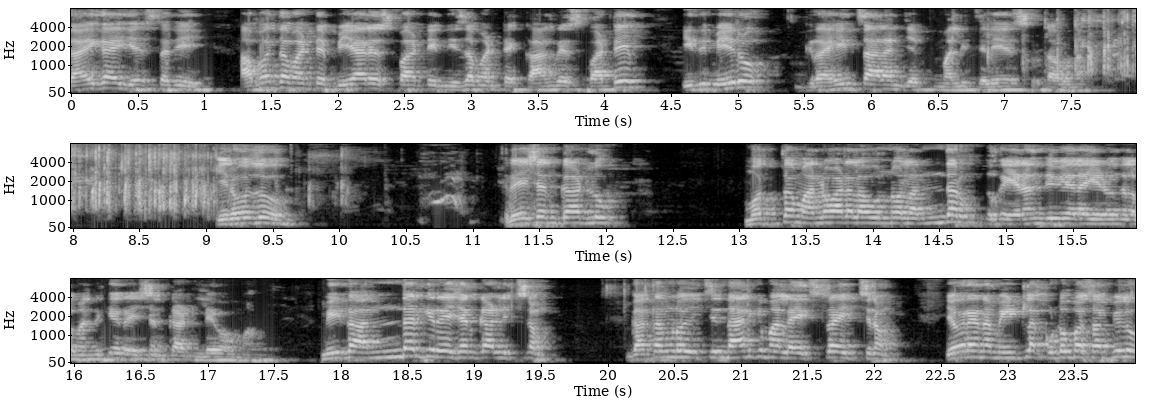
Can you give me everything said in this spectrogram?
గాయగాయ చేస్తుంది. అబద్ధం అంటే బీఆర్ఎస్ పార్టీ నిజం అంటే కాంగ్రెస్ పార్టీ. ఇది మీరు గ్రహించాలని చెప్పి మళ్ళీ తెలియజేసుకుంటా ఉన్నా. ఈరోజు రేషన్ కార్డులు మొత్తం అన్వాడలో ఉన్న వాళ్ళందరూ ఒక ఎనిమిది వేల ఏడు వందల మందికి రేషన్ కార్డు లేవమ్మా. మిగతా అందరికీ రేషన్ కార్డులు ఇచ్చినాం. గతంలో ఇచ్చిన దానికి మళ్ళీ ఎక్స్ట్రా ఇచ్చినాం. ఎవరైనా మీ ఇంట్లో కుటుంబ సభ్యులు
